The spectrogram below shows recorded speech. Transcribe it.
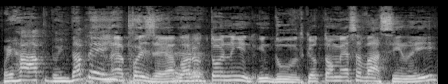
Foi rápido, ainda bem. É, pois é, agora é. eu tô em, em, dúvida, que eu tomei essa vacina aí.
